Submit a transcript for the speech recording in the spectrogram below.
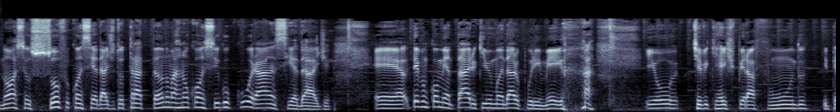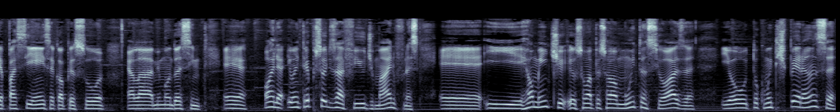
Nossa, eu sofro com ansiedade, estou tratando, mas não consigo curar a ansiedade. É, teve um comentário que me mandaram por e-mail eu tive que respirar fundo e ter paciência com a pessoa. Ela me mandou assim: é, Olha, eu entrei pro seu desafio de mindfulness é, e realmente eu sou uma pessoa muito ansiosa e eu tô com muita esperança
